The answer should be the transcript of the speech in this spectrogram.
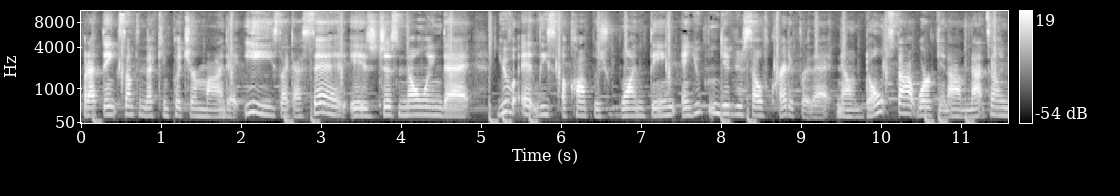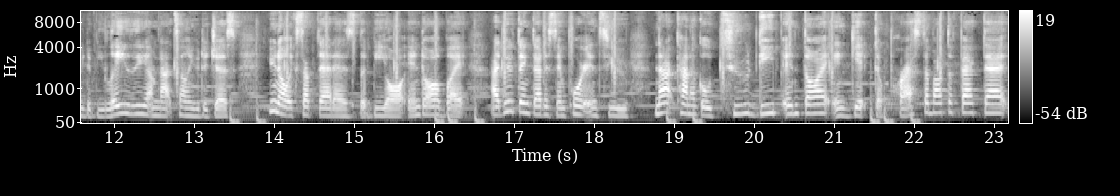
But i think something that can put your mind at ease like i said is just knowing that you've at least accomplished one thing and you can give yourself credit for that. Now don't stop working. I'm not telling you to be lazy. I'm not telling you to just you know accept that as the be all end all. But i do think that it's important to not kind of go too deep in thought and get depressed about the fact that,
